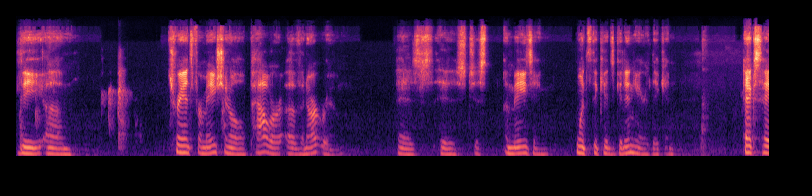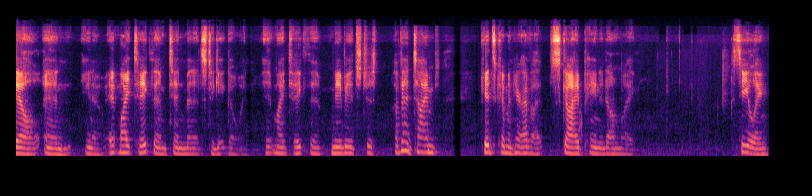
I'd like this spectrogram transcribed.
the um, transformational power of an art room is is just amazing. Once the kids get in here, they can exhale, and you know, it might take them ten minutes to get going. It might take them. Maybe it's just. I've had times kids come in here. I have a sky painted on my ceiling.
